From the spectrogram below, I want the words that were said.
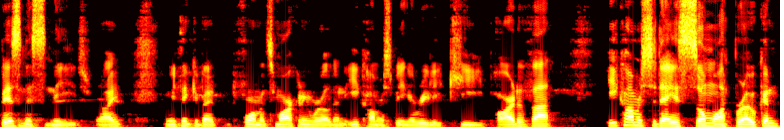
business need, right? When we think about performance marketing world and e-commerce being a really key part of that, e-commerce today is somewhat broken,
